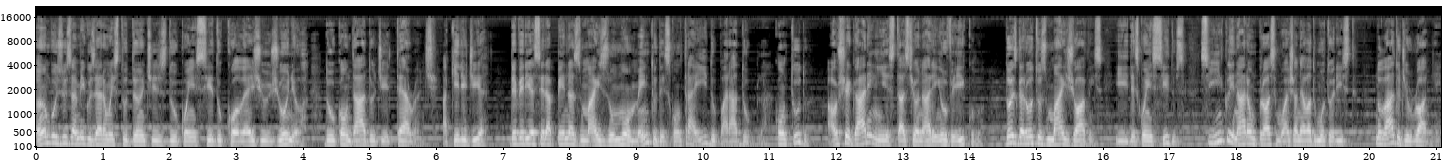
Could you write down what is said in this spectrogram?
Ambos os amigos eram estudantes do conhecido Colégio Júnior do condado de Tarrant. Aquele dia deveria ser apenas mais um momento descontraído para a dupla. Contudo, ao chegarem e estacionarem o veículo, dois garotos mais jovens e desconhecidos se inclinaram próximo à janela do motorista, no lado de Rodney.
